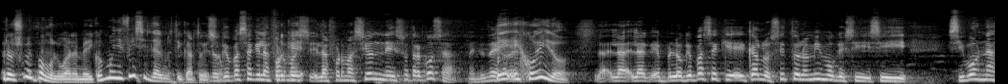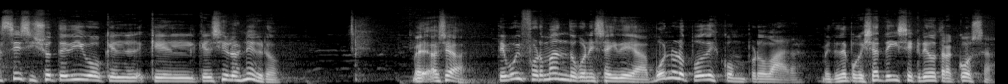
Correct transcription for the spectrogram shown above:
Pero yo me pongo en lugar del médico, es muy difícil diagnosticar todo eso. Lo que pasa es que la, formación, la formación es otra cosa, ¿me entendés? A es, ver, jodido. la- la- la- lo que pasa es que, Carlos, esto es lo mismo que si, si, si vos nacés y yo te digo que el, que el- que el cielo es negro. Eh, O sea, te voy formando con esa idea. Vos no lo podés comprobar, ¿me entendés? Porque ya te dice creo otra cosa.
